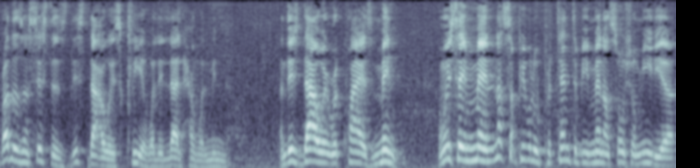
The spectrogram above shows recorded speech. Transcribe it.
Brothers and sisters, this da'wah is clear, alhamd minna. And this da'wah requires men. And when we say men, not some people who pretend to be men on social media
